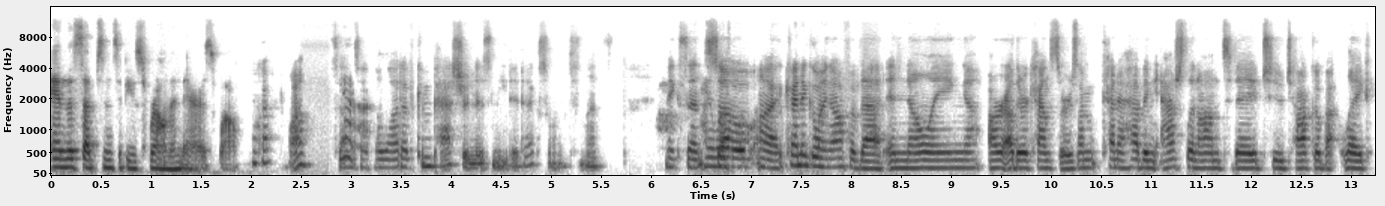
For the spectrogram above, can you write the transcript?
and the substance abuse realm in there as well. Okay. Wow. Sounds like a lot of compassion is needed. Excellent. That makes sense. So, uh, kind of going off of that and knowing our other counselors, I'm kind of having Ashlyn on today to talk about like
